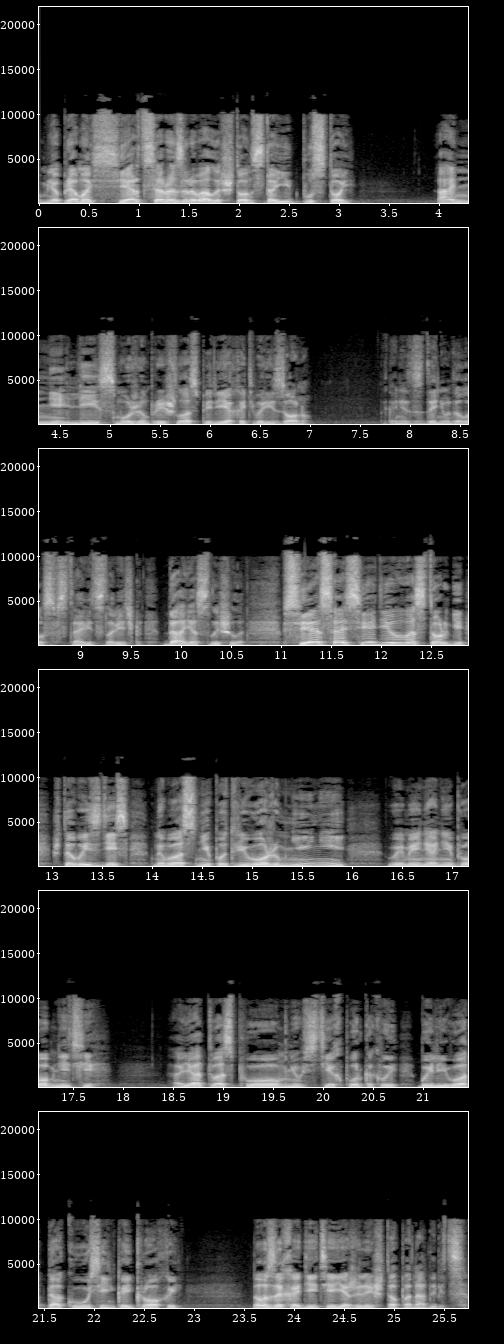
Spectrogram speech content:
У меня прямо сердце разрывалось, что он стоит пустой. Анне Ли с мужем пришлось переехать в Аризону. Наконец Дэнни удалось вставить словечко. «Да, я слышала. Все соседи в восторге, что вы здесь, но мы вас не потревожим. Ни-ни, вы меня не помните. А я от вас помню с тех пор, как вы были вот такусенькой крохой. Ну, заходите, ежели что понадобится».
